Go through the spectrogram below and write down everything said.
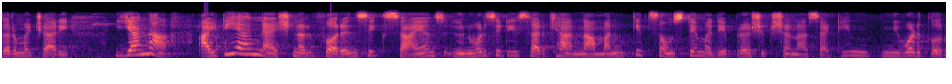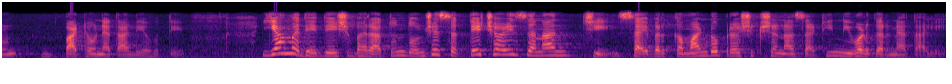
कर्मचारी यांना I T I national forensic science युनिव्हर्सिटीसारख्या नामांकित संस्थेमध्ये प्रशिक्षणासाठी निवड करून पाठवण्यात आले होते. यामध्ये देशभरातून दोनशे सत्तेचाळीस जणांची सायबर कमांडो प्रशिक्षणासाठी निवड करण्यात आली.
